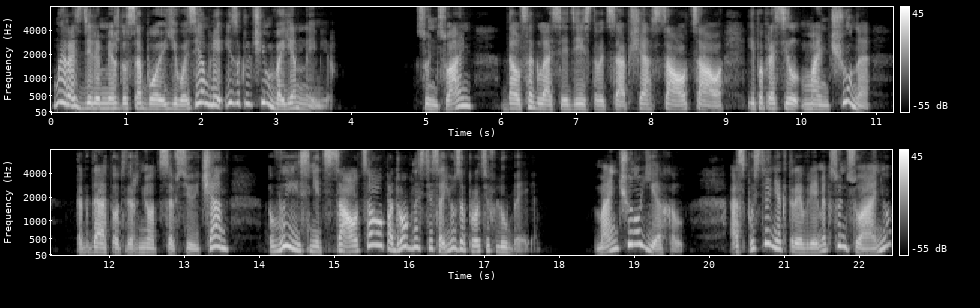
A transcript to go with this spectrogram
Мы разделим между собой его земли и заключим военный мир. Сунь Цуань дал согласие действовать сообща с Цао Цао и попросил Манчуна, когда тот вернется в Сюичан, выяснить с Цао Цао подробности союза против Любея. Манчун уехал, а спустя некоторое время к Сунь Цуаню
